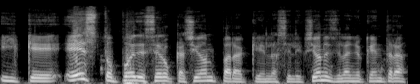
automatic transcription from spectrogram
y que esto puede ser ocasión para que en las elecciones del año que entra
